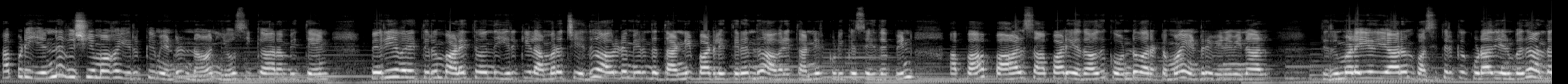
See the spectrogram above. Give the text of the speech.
அப்படி என்ன விஷயமாக இருக்கும்? என்று நான் யோசிக்க ஆரம்பித்தேன். பெரியவரை திரும்ப அழைத்து வந்து இருக்கையில் அமரச் செய்து அவரிடம் இருந்த தண்ணீர் பாட்டிலை திறந்து அவரை தண்ணீர் குடிக்க செய்த பின் அப்பா பால் சாப்பாடு ஏதாவது கொண்டு வரட்டுமா? என்று வினவினாள். திருமலையில் யாரும் பசித்திருக்க கூடாது என்பது அந்த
